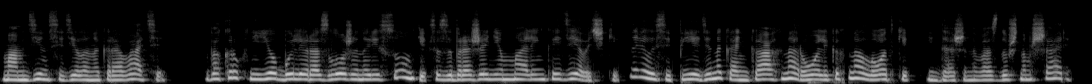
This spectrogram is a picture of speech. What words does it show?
Мам Дин сидела на кровати. Вокруг нее были разложены рисунки с изображением маленькой девочки на велосипеде, на коньках, на роликах, на лодке и даже на воздушном шаре.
